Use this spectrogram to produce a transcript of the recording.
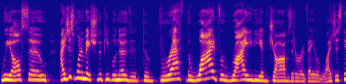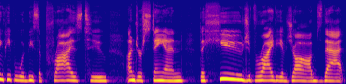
we also I just want to make sure that people know that the breadth, the wide variety of jobs that are available. I just think people would be surprised to understand the huge variety of jobs that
